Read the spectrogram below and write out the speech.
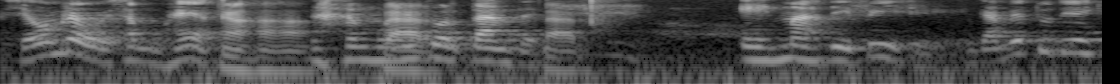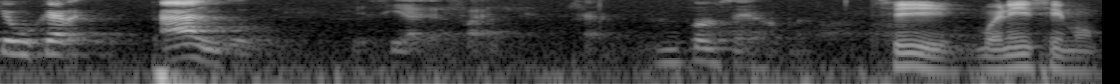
ese hombre o esa mujer, muy importante, es más difícil. En cambio tú tienes que buscar algo que sí haga falta. O sea, un consejo. Sí, buenísimo.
